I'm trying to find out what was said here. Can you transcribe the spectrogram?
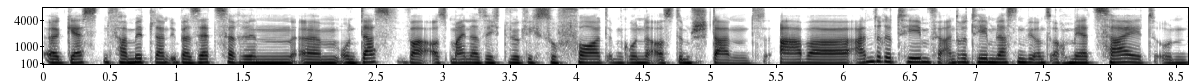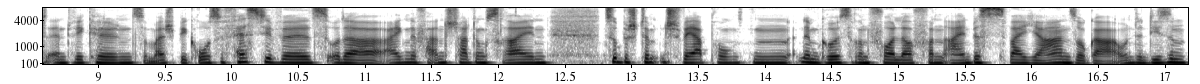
äh, Gästen, Vermittlern, Übersetzerinnen. Ähm, und das war aus meiner Sicht wirklich sofort im Grunde aus dem Stand. Aber andere Themen, für andere Themen lassen wir uns auch mehr Zeit und entwickeln zum Beispiel große Festivals oder eigene Veranstaltungen Forschungsreihen zu bestimmten Schwerpunkten, einem größeren Vorlauf von ein bis zwei Jahren sogar. Und in diesem,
